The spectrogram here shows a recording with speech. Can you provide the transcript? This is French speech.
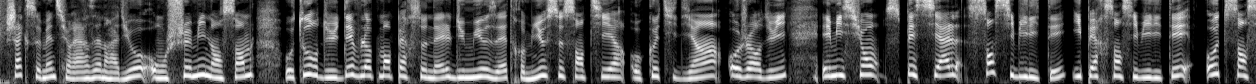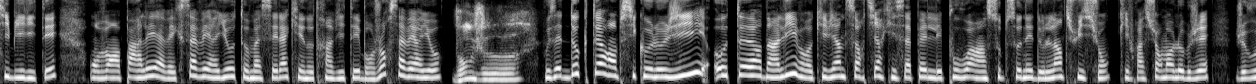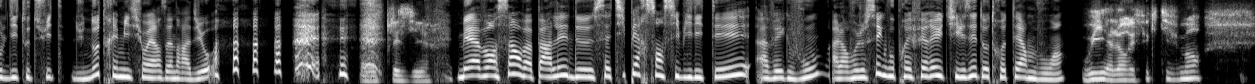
Chaque semaine sur RZN Radio, on chemine ensemble autour du développement personnel, du mieux-être, mieux se sentir au quotidien. Aujourd'hui, émission spéciale sensibilité, hypersensibilité, haute sensibilité. On va en parler avec Saverio Tomasella qui est notre invité. Bonjour Saverio. Bonjour. Vous êtes docteur en psychologie, auteur d'un livre qui vient de sortir qui s'appelle Les pouvoirs insoupçonnés de l'intuition, qui fera sûrement l'objet, je vous le dis tout de suite, d'une autre émission RZN Radio. Avec plaisir. Mais avant ça, on va parler de cette hypersensibilité avec vous. Alors, je sais que vous préférez utiliser d'autres termes, vous. Hein. Oui, alors effectivement,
